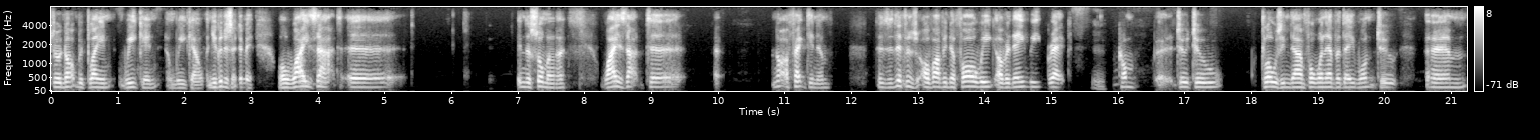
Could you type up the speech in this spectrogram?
to not be playing week in and week out. And you're going to say to me, well, why is that uh, in the summer? Why is that uh, not affecting them? There's a difference of having a four week or an eight week break Mm. come uh, to to closing down for whenever they want to um,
